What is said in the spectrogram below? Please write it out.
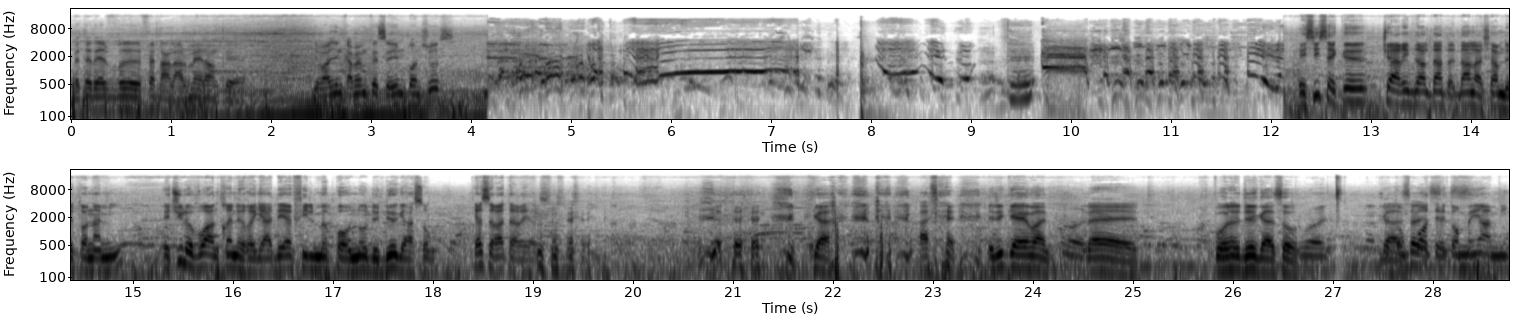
peut-être elle veut faire dans l'armée. Donc euh, j'imagine quand même que c'est une bonne chose. Et si c'est que tu arrives dans, dans- dans la chambre de ton ami et tu le vois en train de regarder un film porno de deux garçons, quelle sera ta réaction? Gars, attends, je dis que man, mais porno de deux garçons. Gars, Ton pote c'est est ton meilleur ami.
